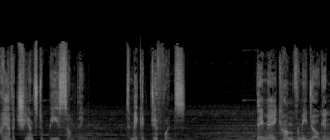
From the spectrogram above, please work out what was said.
I have a chance to be something, to make a difference. They may come for me, Dogen,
